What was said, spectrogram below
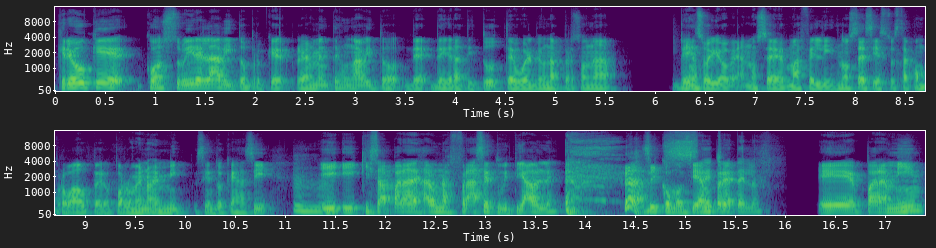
creo que construir el hábito, porque realmente es un hábito de, de gratitud, te vuelve una persona, pienso yo, vea, no sé, más feliz, no sé si esto está comprobado, pero por lo menos en mí siento que es así. Ujú. Y, y quizá para dejar una frase tuiteable, así como siempre. Eh, para mí,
